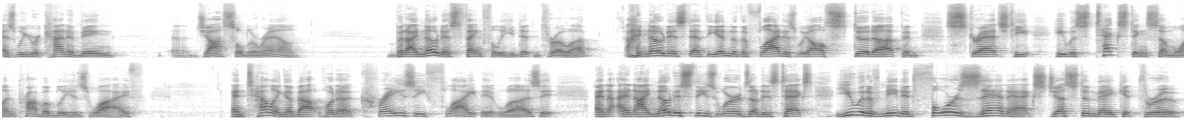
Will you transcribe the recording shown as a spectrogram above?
as we were kind of being uh, jostled around. But I noticed, thankfully, he didn't throw up. I noticed at the end of the flight, as we all stood up and stretched, he, he was texting someone, probably his wife, and telling about what a crazy flight it was. It, and, and I noticed these words on his text you would have needed four Xanax just to make it through.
